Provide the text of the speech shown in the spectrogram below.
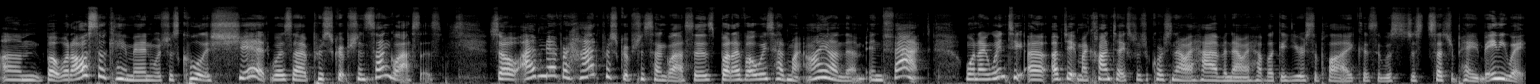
Um, but what also came in which was cool as shit was uh, prescription sunglasses. So i've never had prescription sunglasses but i've always had my eye on them. In fact when i went to uh, update my contacts which of course now i have and now i have like a year supply because it was just such a pain. But anyway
